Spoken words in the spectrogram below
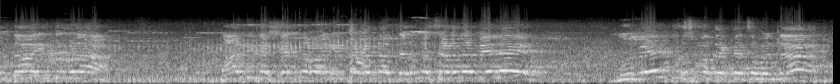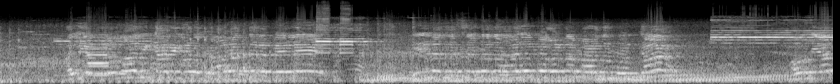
ಶುದ್ಧ ಹಿಂದೂಗಳ ಧಾರ್ಮಿಕ ಕ್ಷೇತ್ರವಾಗಿರ್ತಕ್ಕಂಥ ಧರ್ಮಸ್ಥಳದ ಮೇಲೆ ಮೊಬೈಲ್ ಕುಡಿಸುವಂತ ಕೆಲಸವನ್ನ ಅಲ್ಲಿಯ ಧರ್ಮಾಧಿಕಾರಿಗಳು ಕಾವಂತರ ಮೇಲೆ ಇಲ್ಲದ ಸಣ್ಣದ ಆರೋಪಗಳನ್ನ ಮಾಡೋದ್ರ ಮೂಲಕ ಅವನು ಯಾರ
